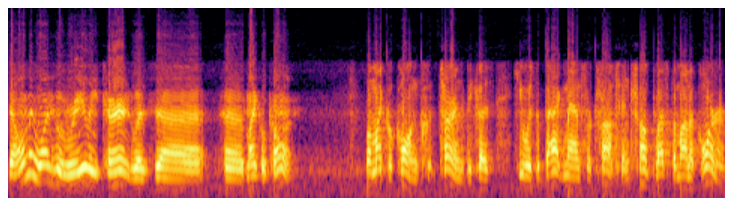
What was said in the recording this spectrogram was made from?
the only one who really turned was uh, uh, Michael Cohen. Well, Michael Cohen c- turned because he was the bag man for Trump, and Trump left him on a corner,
